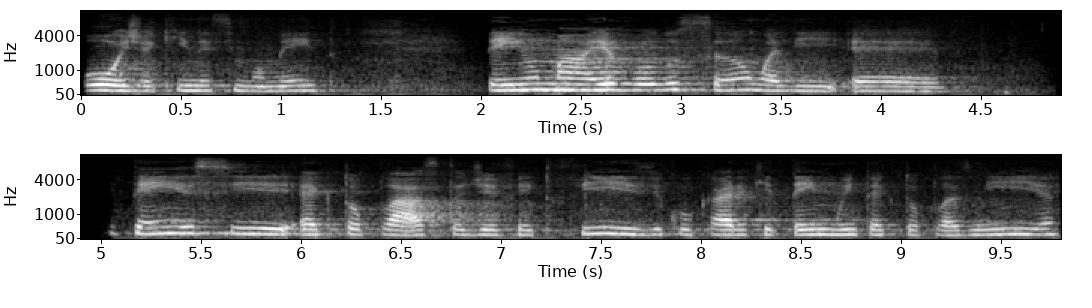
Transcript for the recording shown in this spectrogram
hoje, aqui nesse momento, tem uma evolução ali, é, que tem esse ectoplasta de efeito físico, o cara que tem muita ectoplasmia,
